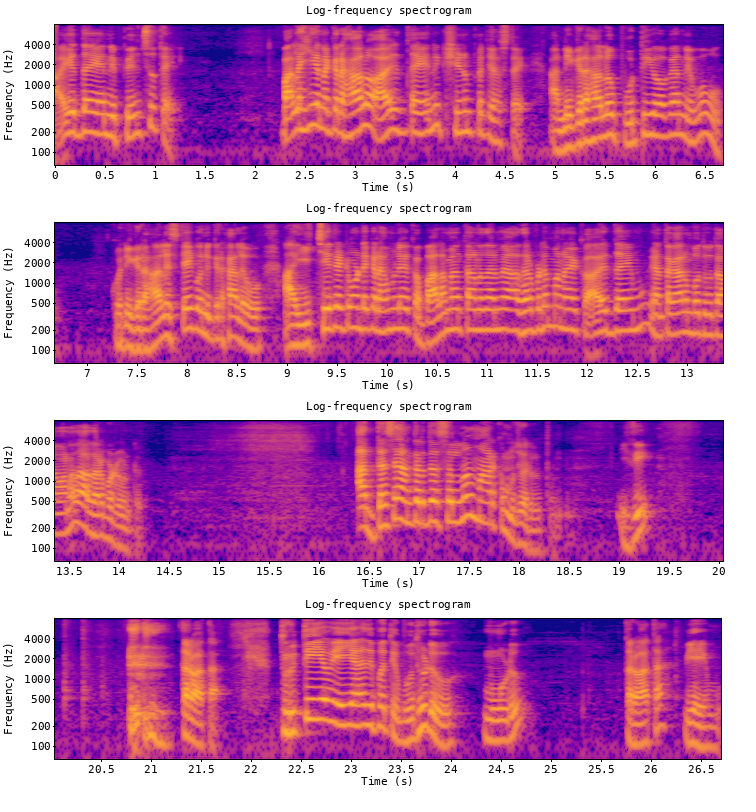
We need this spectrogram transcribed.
ఆయుర్దాయాన్ని పెంచుతాయి. బలహీన గ్రహాలు ఆయుర్దాయాన్ని క్షీణింపజేస్తాయి. అన్ని గ్రహాలు పూర్తి యోగాన్ని ఇవ్వవు. కొన్ని గ్రహాలు ఇస్తే కొన్ని గ్రహాలు ఆ ఇచ్చేటటువంటి గ్రహముల యొక్క బలం ఎంత అన్న దాని మీద ఆధారపడి మన యొక్క ఆయుర్దాయము ఎంతకాలం బతుకుతామన్నది ఆధారపడి ఉంటుంది. ఆ దశ అంతర్దశల్లో మార్గము జరుగుతుంది. ఇది తర్వాత తృతీయ వ్యయాధిపతి బుధుడు మూడు తర్వాత వ్యయము.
